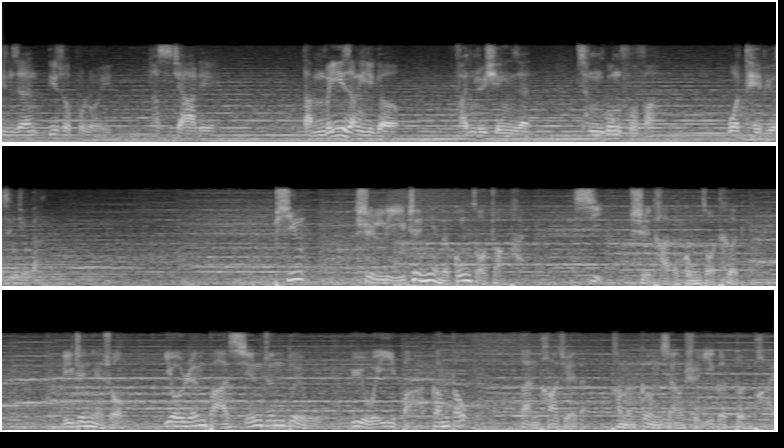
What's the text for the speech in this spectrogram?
刑侦，你说不累，那是假的。但每让一个犯罪嫌疑人成功伏法，我特别有成就感。拼，是李振念的工作状态；细，是他的工作特点。李振念说，有人把刑侦队伍誉为一把钢刀，但他觉得。他们更像是一个盾牌，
